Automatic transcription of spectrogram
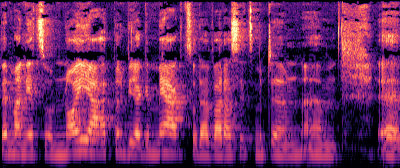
Wenn man jetzt so im Neujahr hat man wieder gemerkt, so da war das jetzt mit dem ähm, äh,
